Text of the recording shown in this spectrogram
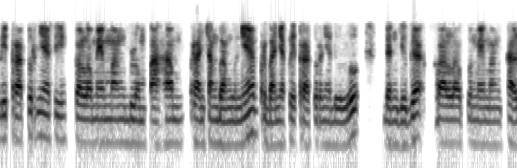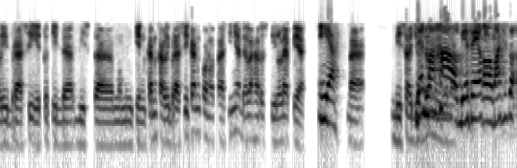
literaturnya sih. Kalau memang belum paham rancang bangunnya, perbanyak literaturnya dulu. Dan juga kalaupun memang kalibrasi itu tidak bisa memungkinkan, kalibrasi kan konotasinya adalah harus di lab ya. Iya. Nah, bisa juga. Dan mahal, biasanya kalau mahasiswa,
